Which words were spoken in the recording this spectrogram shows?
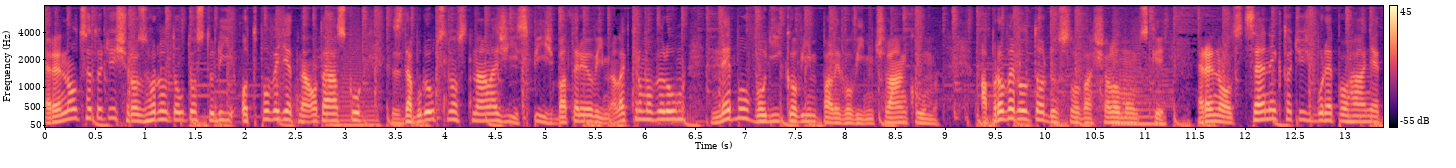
Renault se totiž rozhodl touto studií odpovědět na otázku, zda budoucnost náleží spíš bateriovým elektromobilům nebo vodíkovým palivovým článkům. A provedl to doslova šalomounsky. Renault Scénic totiž bude pohánět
